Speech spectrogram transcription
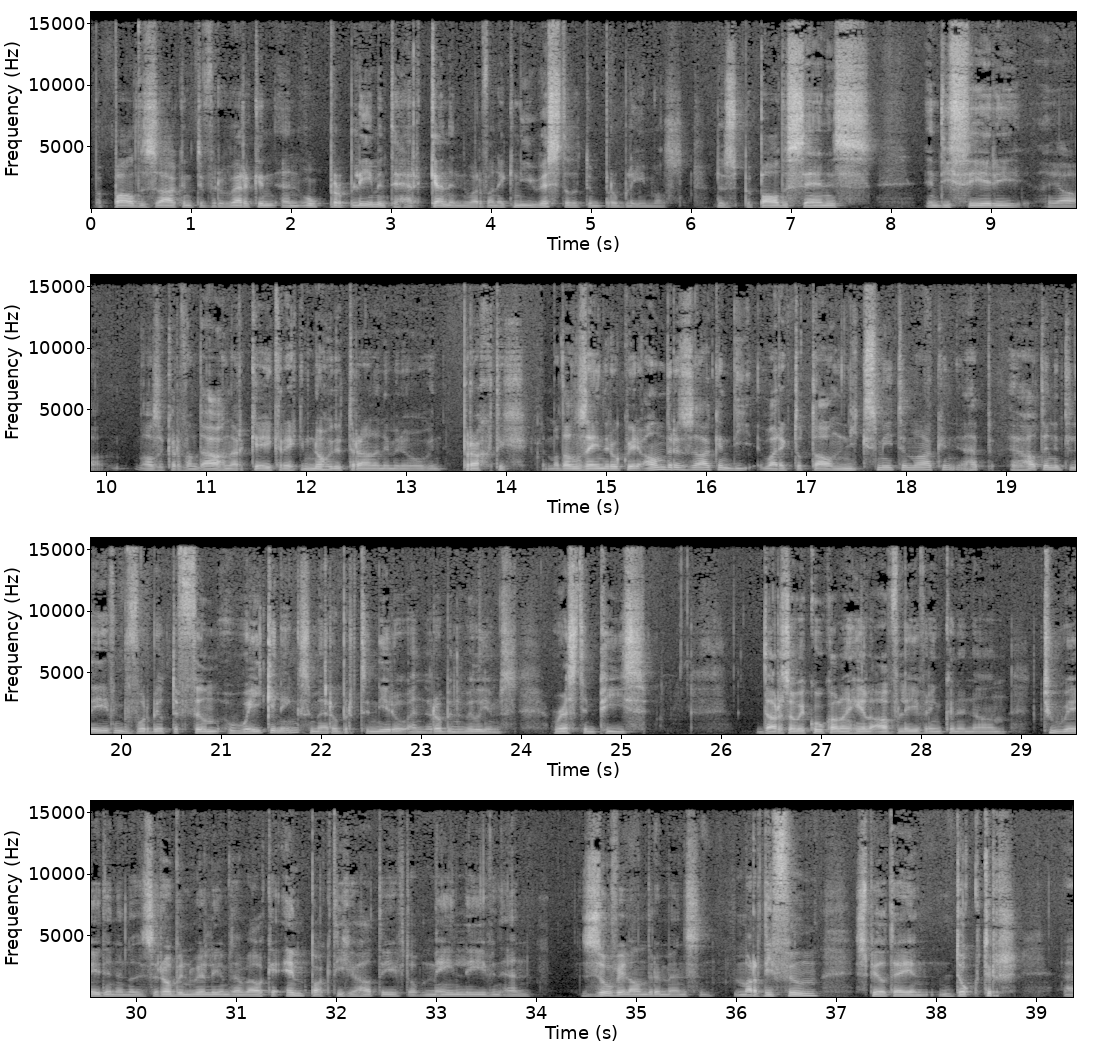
bepaalde zaken te verwerken en ook problemen te herkennen waarvan ik niet wist dat het een probleem was. Dus bepaalde scènes in die serie, ja, als ik er vandaag naar kijk, krijg ik nog de tranen in mijn ogen. Prachtig. Maar dan zijn er ook weer andere zaken die, waar ik totaal niks mee te maken heb gehad in het leven. Bijvoorbeeld de film Awakenings met Robert De Niro en Robin Williams. Rest in peace. Daar zou ik ook al een hele aflevering kunnen aan toewijden. En dat is Robin Williams en welke impact die gehad heeft op mijn leven en zoveel andere mensen. Maar die film speelt hij een dokter, uh,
